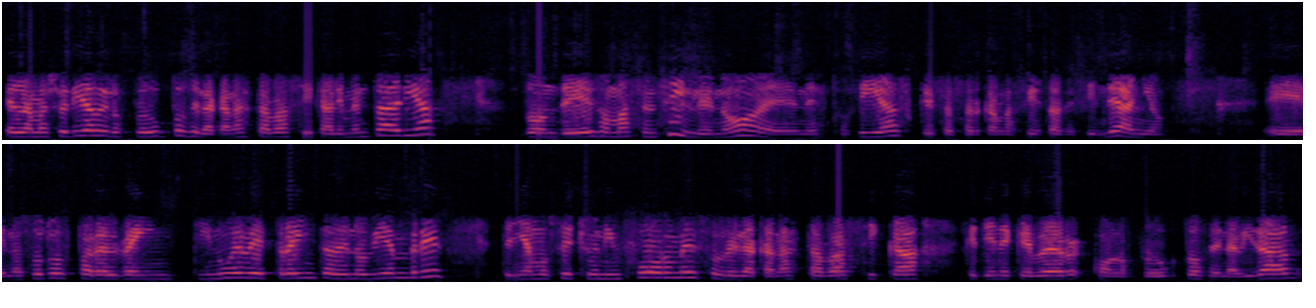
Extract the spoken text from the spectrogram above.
en la mayoría de los productos de la canasta básica alimentaria, donde es lo más sensible, ¿no? En estos días que se acercan las fiestas de fin de año. Eh, nosotros para el 29-30 de noviembre teníamos hecho un informe sobre la canasta básica que tiene que ver con los productos de Navidad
